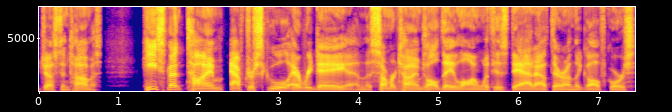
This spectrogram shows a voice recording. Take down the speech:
Justin Thomas, he spent time after school every day and the summer times all day long with his dad out there on the golf course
